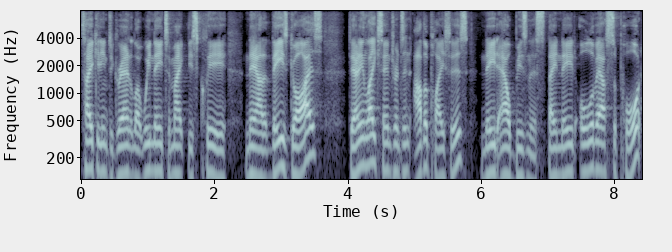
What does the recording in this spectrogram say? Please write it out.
take it into granted. Like we need to make this clear now that these guys down in Lakes Entrance and other places need our business. They need all of our support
